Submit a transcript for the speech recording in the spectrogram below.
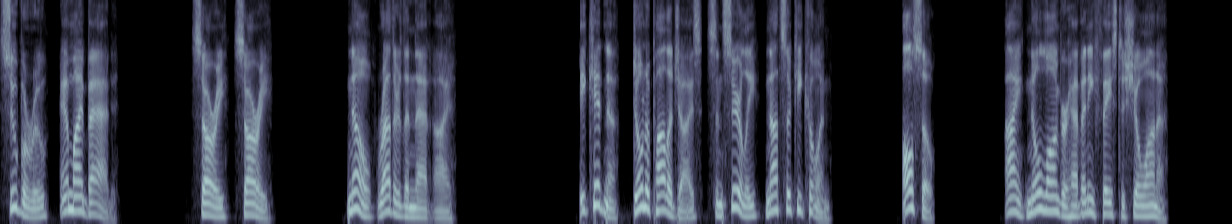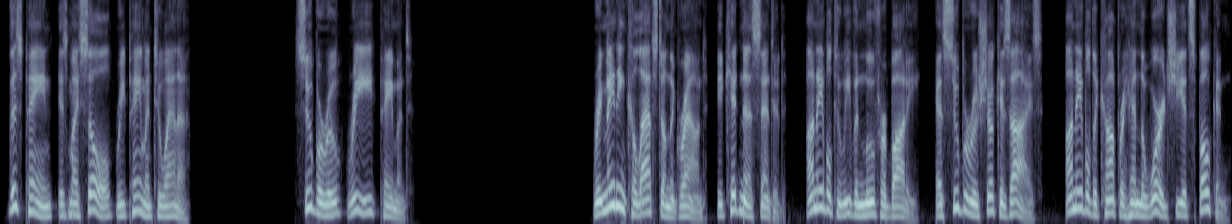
Subaru, am I bad? Sorry, sorry. No, rather than that, I. Echidna, don't apologize, sincerely, Natsuki-kun. Also, I no longer have any face to show Anna. This pain is my sole repayment to Anna. Subaru, repayment. Remaining collapsed on the ground, Echidna assented, unable to even move her body, as Subaru shook his eyes, unable to comprehend the words she had spoken.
